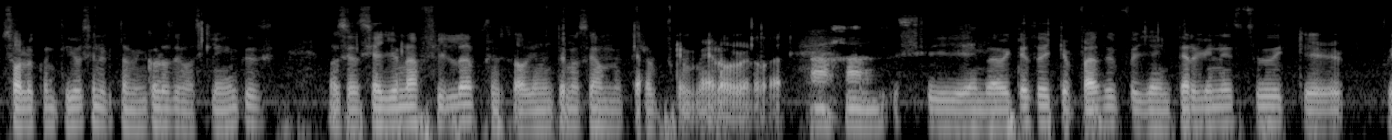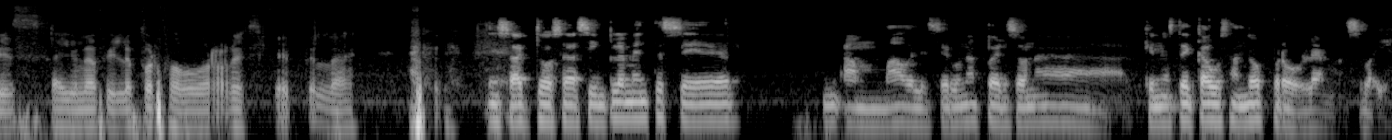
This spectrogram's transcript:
solo contigo, sino que también con los demás clientes. O sea, si hay una fila, pues obviamente no se va a meter al primero, ¿verdad? ajá, Si en dado caso de que pase, pues ya intervienes tú de que pues hay una fila, por favor, respétela. exacto, o sea, simplemente ser amable, ser una persona que no esté causando problemas, vaya.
